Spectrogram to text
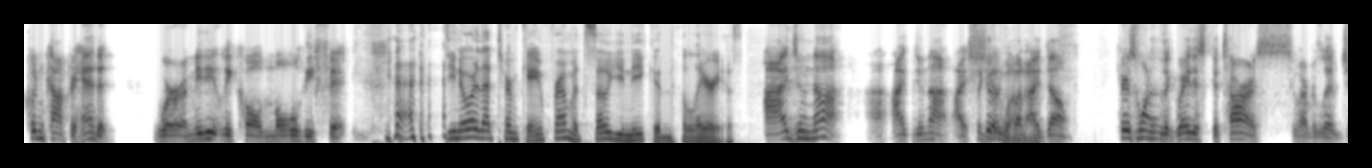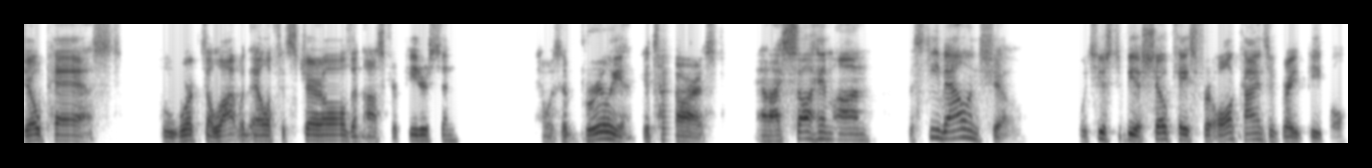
couldn't comprehend it, were immediately called moldy figs. Do you know where that term came from? It's so unique and hilarious. I do not. I, I do not. I a should, one, but though. I don't. Here's one of the greatest guitarists who ever lived, Joe Pass, who worked a lot with Ella Fitzgerald and Oscar Peterson and was a brilliant guitarist. And I saw him on the Steve Allen show, which used to be a showcase for all kinds of great people.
